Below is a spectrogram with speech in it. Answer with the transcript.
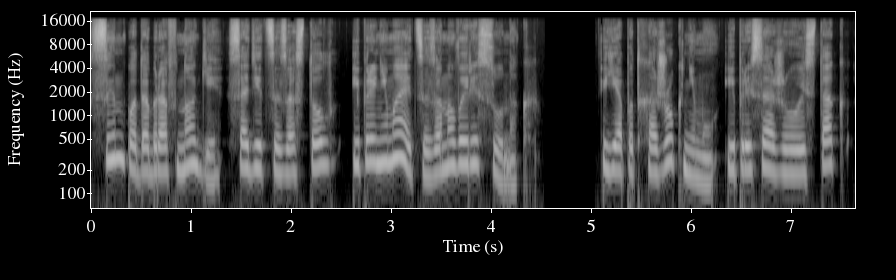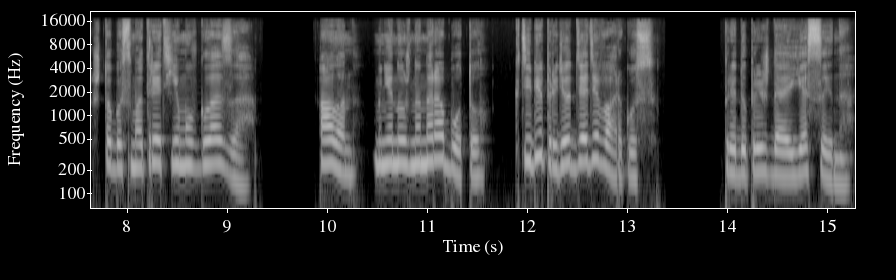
Сын, подобрав ноги, садится за стол и принимается за новый рисунок. Я подхожу к нему и присаживаюсь так, чтобы смотреть ему в глаза. «Алан, мне нужно на работу. К тебе придет дядя Варгус», – предупреждаю я сына.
